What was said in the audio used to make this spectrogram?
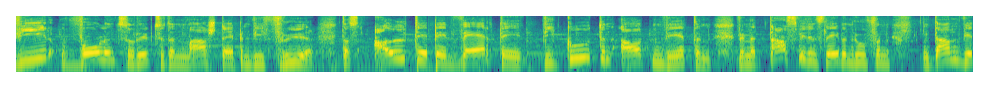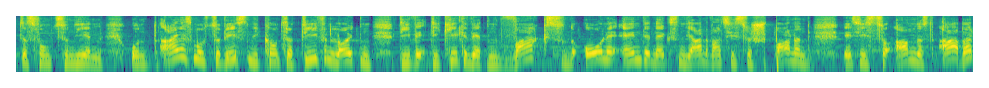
wir wollen zurück zu den Maßstäben wie früher. Das alte, bewährte, die guten alten Werten. Wenn wir das wieder ins Leben rufen, dann wird es funktionieren. Und eines musst du wissen, die konservativen Leute, die, die Kirchen werden wachsen ohne Ende den nächsten Jahren, weil es ist so spannend, es ist so anders. Aber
